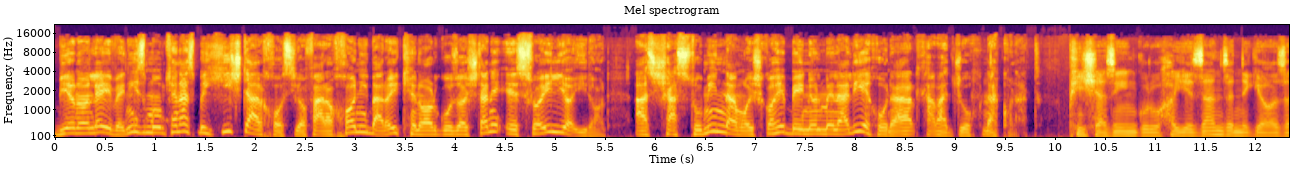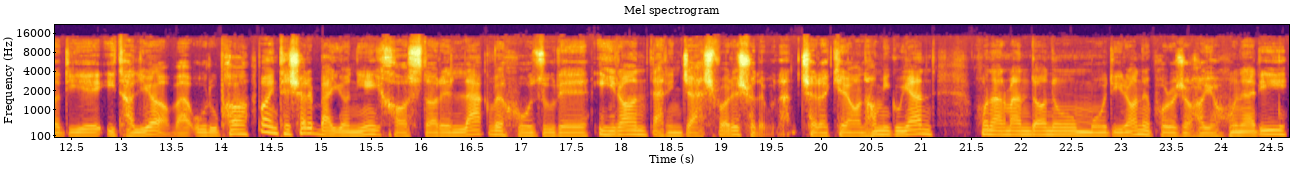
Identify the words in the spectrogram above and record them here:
بیاناله ونیز ممکن است به هیچ درخواست یا فراخانی برای کنار گذاشتن اسرائیل یا ایران از شستمین نمایشگاه بین المللی هنر توجه نکند. پیش از این گروه های زن زندگی آزادی ایتالیا و اروپا با انتشار بیانیه خواستار لغو حضور ایران در این جشنواره شده بودند چرا که آنها می‌گویند هنرمندان و مدیران پروژه های هنری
